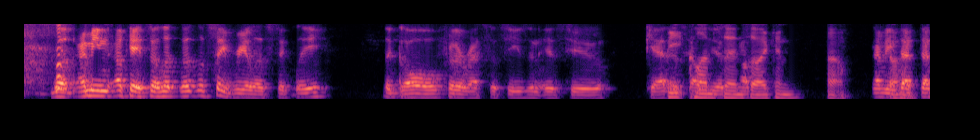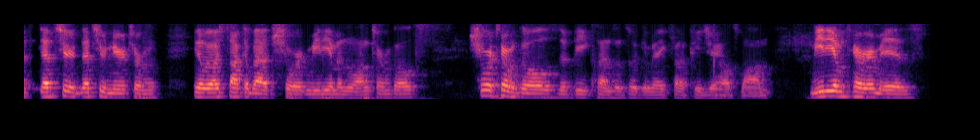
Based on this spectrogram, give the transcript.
Look, I mean, okay, so let, let, us say realistically, the goal for the rest of the season is to get Beat as healthy as Clemson so. I can. Oh, I mean that ahead. that's that's your that's your near term. You know, we always talk about short, medium, and long term goals. Short term goals to beat Clemson so we can make fun of PJ Hall's mom. Medium term is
